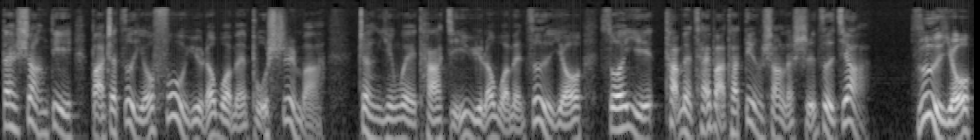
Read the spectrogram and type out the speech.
但上帝把这自由赋予了我们，不是吗？正因为他给予了我们自由，所以他们才把他钉上了十字架。自由，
